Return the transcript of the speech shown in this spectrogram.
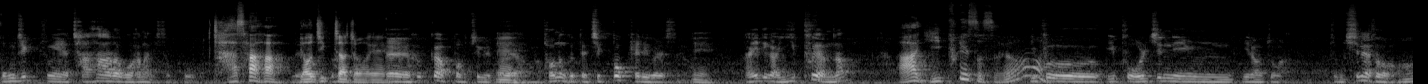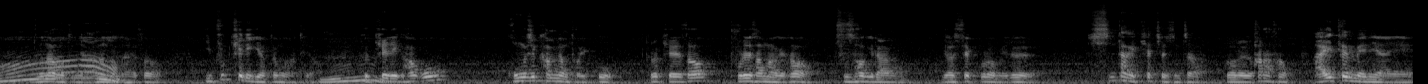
공직 중에 자사라고 하나 있었고 자사 네. 여직자죠. 예. 네, 흑갑 법칙일 거예요. 예. 아마. 저는 그때 직복 캐릭을 했어요. 예. 아이디가 이프였나? 아 이프 했었어요? 이프 이프 올찌님이랑 좀, 좀 친해서 아. 누나거든요. 아는 누나여서 이프 캐릭이었던 것 같아요. 음. 그 캐릭하고 공직 한 명 더 있고 그렇게 해서 불의 사막에서 주석이랑 열쇠 꾸러미를 신나게 캤죠 진짜. 그거를 팔아서. 아이템 매니아에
